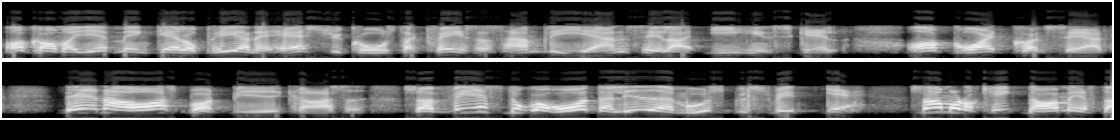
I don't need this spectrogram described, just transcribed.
og kommer hjem med en galopperende hashpsykos, der kvaser samtlige hjerneceller i hendes skal. Og grønt koncert, den har også måttet bide græsset. Så hvis du går rundt og lider af muskelsvind, ja, så må du kigge dig om efter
